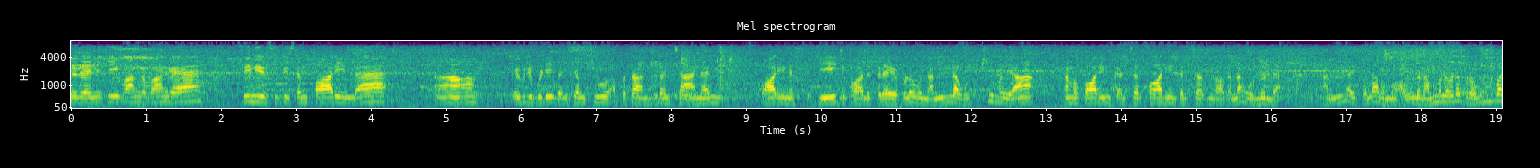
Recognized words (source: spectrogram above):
இருக்குது இன்னைக்கு. வாங்க வாங்க. சீனியர் சிட்டிசன் ஃபாரினில் எவ்ரிபடி வெல்கம் டு அப்பத்தான் அன்புடன் சேனல் ஃபாரினர்ஸ் ஏஜ் காலத்தில் எவ்வளவு நல்ல ஒற்றுமையாக நம்ம ஃபாரின் கல்ச்சர் ஃபாரின் கல்ச்சர் அதெல்லாம் ஒன்றும் இல்லை. நல்லா இப்போல்லாம் நம்ம அவங்க நம்மளை விட ரொம்ப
